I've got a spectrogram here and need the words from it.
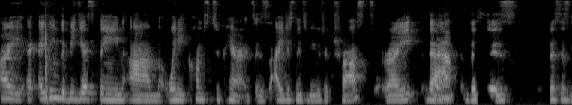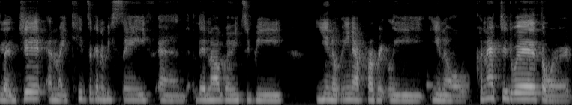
I I think the biggest thing um, when it comes to parents is I just need to be able to trust, right? That yeah. this is this is legit, and my kids are going to be safe, and they're not going to be you know, inappropriately, you know, connected with, or,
